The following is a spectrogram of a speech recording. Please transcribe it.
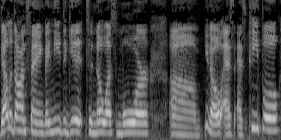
Deladon saying they need to get to know us more, um, you know, as, as people.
